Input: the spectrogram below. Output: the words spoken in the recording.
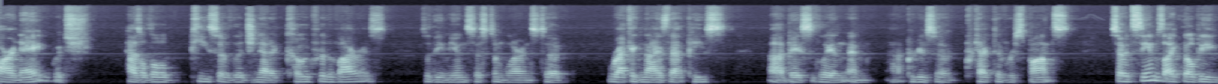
RNA, which has a little piece of the genetic code for the virus. So the immune system learns to recognize that piece uh, basically and, and uh, produce a protective response. So it seems like they'll be,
